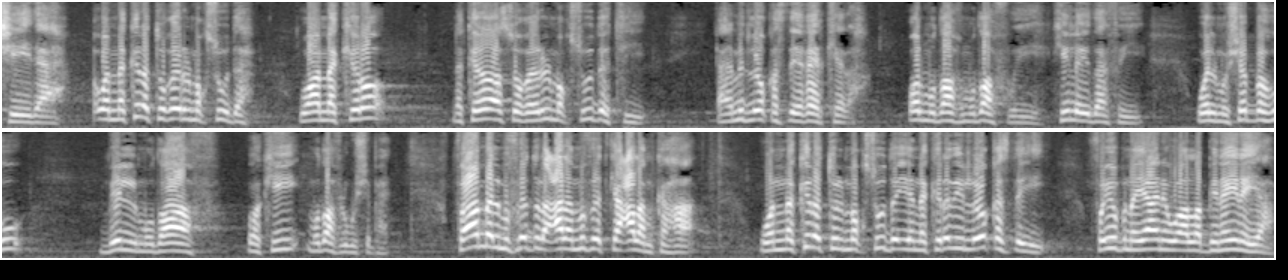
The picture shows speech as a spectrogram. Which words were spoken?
jeedaa wanakiratu hayru maqsuuda waa nakiro nakiradaasoo hayrulmaqsuudati yani mid loo qasday keyrkeed ah wlmudaafu mudaaf weeye kii la idaafeeyey wاlmushabahu biاlmudaaf waa kii mudaaf lagu shabahay faama mufrad اcalam mufradka calamkahaa wاnakiraةu اlmaqsuuda iyo nakiradii loo qasdayey fayubnayaani waa la binaynayaa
